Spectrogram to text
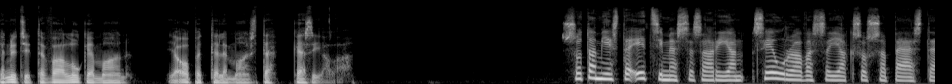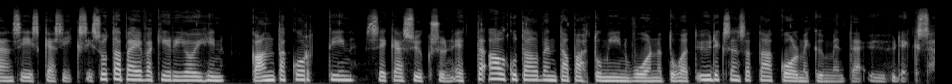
Ja nyt sitten vaan lukemaan ja opettelemaan sitä käsialaa. Sotamiestä etsimässä sarjan seuraavassa jaksossa päästään siis käsiksi sotapäiväkirjoihin, kantakorttiin sekä syksyn että alkutalven tapahtumiin vuonna 1939.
